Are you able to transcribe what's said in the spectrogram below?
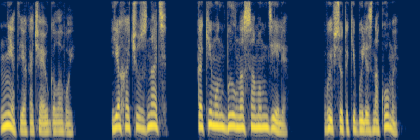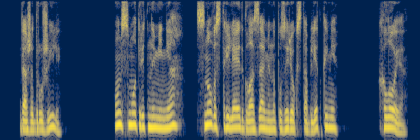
«Нет», — я качаю головой. «Я хочу знать, каким он был на самом деле. Вы все-таки были знакомы? Даже дружили?» Он смотрит на меня, снова стреляет глазами на пузырек с таблетками. «Хлоя,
